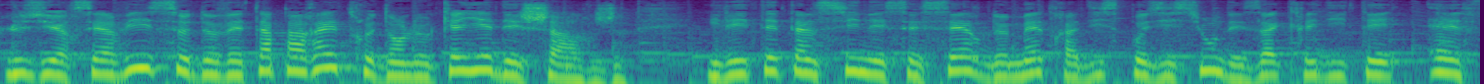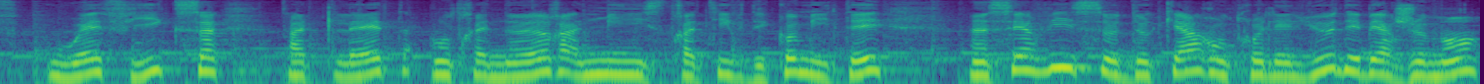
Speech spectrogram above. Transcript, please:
Plusieurs services devaient apparaître dans le cahier des charges. Il était ainsi nécessaire de mettre à disposition des accrédités F ou FX, athlètes, entraîneurs, administratifs des comités, un service de car entre les lieux d'hébergement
